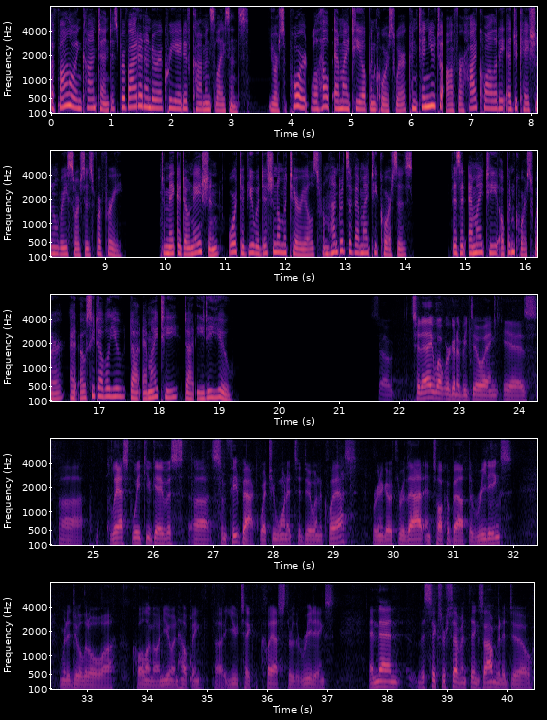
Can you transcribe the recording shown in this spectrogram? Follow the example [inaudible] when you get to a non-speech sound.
The following content is provided under a Creative Commons license. Your support will help MIT OpenCourseware continue to offer high quality educational resources for free. To make a donation or to view additional materials from hundreds of MIT courses, visit MIT OpenCourseware at ocw.mit.edu. So today what we're going to be doing is, uh, last week you gave us uh, some feedback, what you wanted to do in the class. We're going to go through that and talk about the readings. I'm going to do a little uh, calling on you and helping uh, you take the class through the readings. And then the six or seven things I'm going to do,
